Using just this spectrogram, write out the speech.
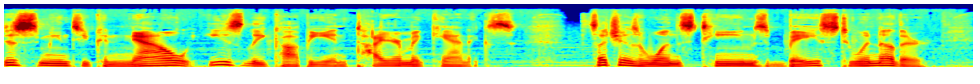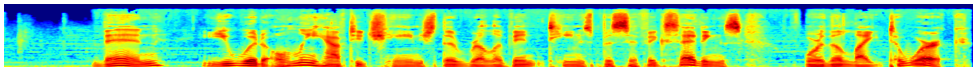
This means you can now easily copy entire mechanics, such as one's team's base to another. Then, you would only have to change the relevant team specific settings for the light to work.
